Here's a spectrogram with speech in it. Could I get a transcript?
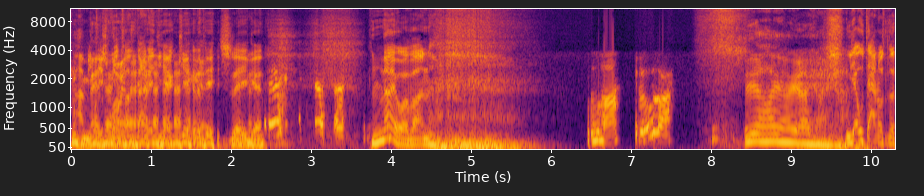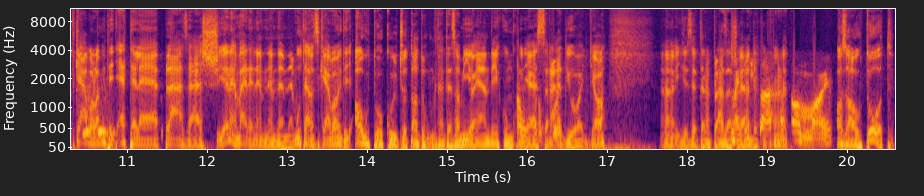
Okay? Mit is mondhatnál egy ilyen kérdésre, igen. Na jól van. Uha, uha. Ja, ja, ja, ja. Ugye utánoznod kell valamit, egy etele plázás, ja nem, várj, nem, nem, nem, nem, utánoznod kell valamit, egy autókulcsot adunk, tehát ez a mi ajándékunk, ugye ezt a rádió adja, Uh, így az etele plázás ajándékunk mellett. Az autót?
